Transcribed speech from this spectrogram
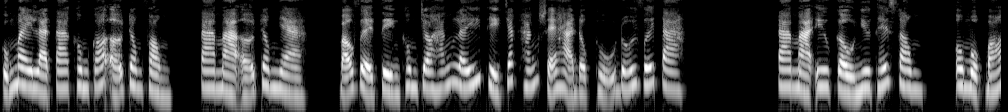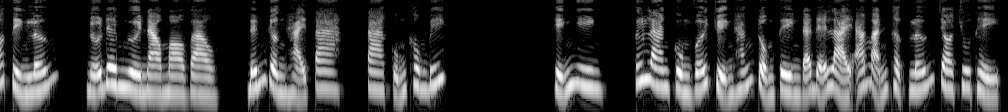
Cũng may là ta không có ở trong phòng, ta mà ở trong nhà, bảo vệ tiền không cho hắn lấy thì chắc hắn sẽ hạ độc thủ đối với ta. Ta mà yêu cầu như thế xong, ôm một bó tiền lớn, nửa đêm người nào mò vào, đến gần hại ta, ta cũng không biết. Hiển nhiên, Tứ Lan cùng với chuyện hắn trộm tiền đã để lại ám ảnh thật lớn cho Chu thị,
